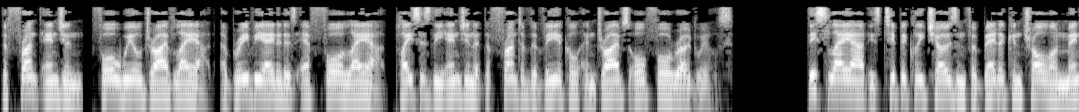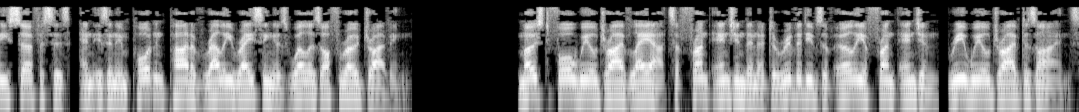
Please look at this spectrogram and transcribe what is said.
The front engine, four-wheel drive layout abbreviated as F4 layout places the engine at the front of the vehicle and drives all four roadwheels. This layout is typically chosen for better control on many surfaces, and is an important part of rally racing as well as off-road driving. Most four-wheel drive layouts are front-engined and are derivatives of earlier front-engine, rear-wheel drive designs.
